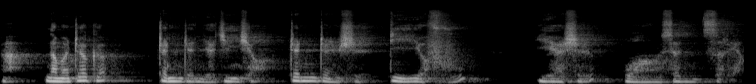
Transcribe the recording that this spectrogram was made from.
啊，那么这个真正的尽孝，真正是第一福，也是往生资粮，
